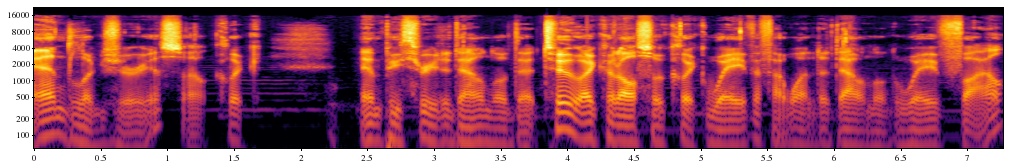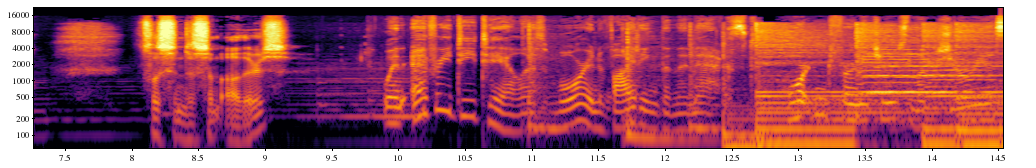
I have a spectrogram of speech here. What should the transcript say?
and luxurious. I'll click MP3 to download that too. I could also click WAVE if I wanted to download the WAVE file. Let's listen to some others. When every detail is more inviting than the next. Horton Furniture's luxurious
